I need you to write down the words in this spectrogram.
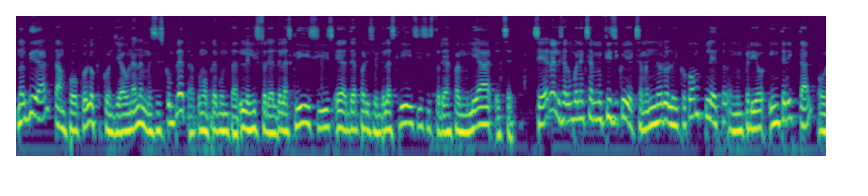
No olvidar tampoco lo que conlleva una anamnesis completa, como preguntarle el historial de las crisis, edad de aparición de las crisis, historial familiar, etc. Se debe realizar un buen examen físico y examen neurológico completo en un periodo interictal o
